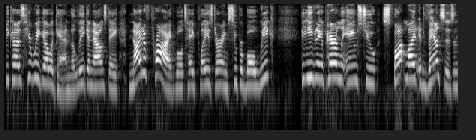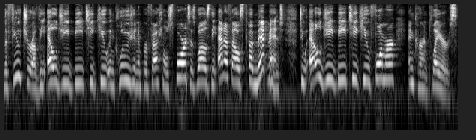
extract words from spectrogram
because here we go again. The league announced a night of pride will take place during Super Bowl week. The evening apparently aims to spotlight advances in the future of the LGBTQ inclusion in professional sports, as well as the NFL's commitment to LGBTQ former and current players.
